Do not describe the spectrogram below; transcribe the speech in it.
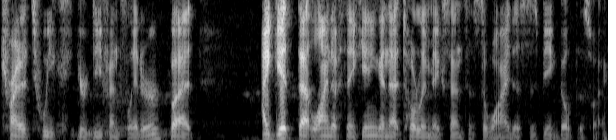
try to tweak your defense later, but I get that line of thinking and that totally makes sense as to why this is being built this way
